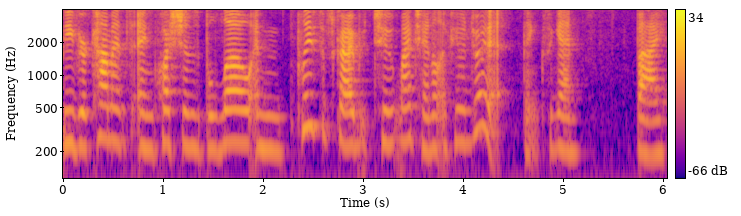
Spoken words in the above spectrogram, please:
Leave your comments and questions below and please subscribe to my channel if you enjoyed it. Thanks again. Bye.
